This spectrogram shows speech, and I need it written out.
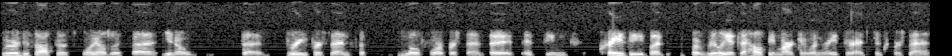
we were just also spoiled with the, you know, the 3%, the low 4% that it, it seemed crazy, but, but really it's a healthy market when rates are at 6%.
